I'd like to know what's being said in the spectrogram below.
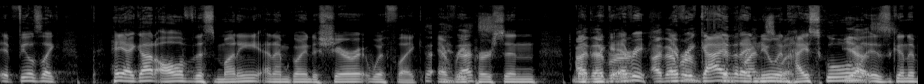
it feels like hey i got all of this money and i'm going to share it with like every that's- person like, I've like ever- every I've every ever guy that i friends knew in high school Yes. is gonna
